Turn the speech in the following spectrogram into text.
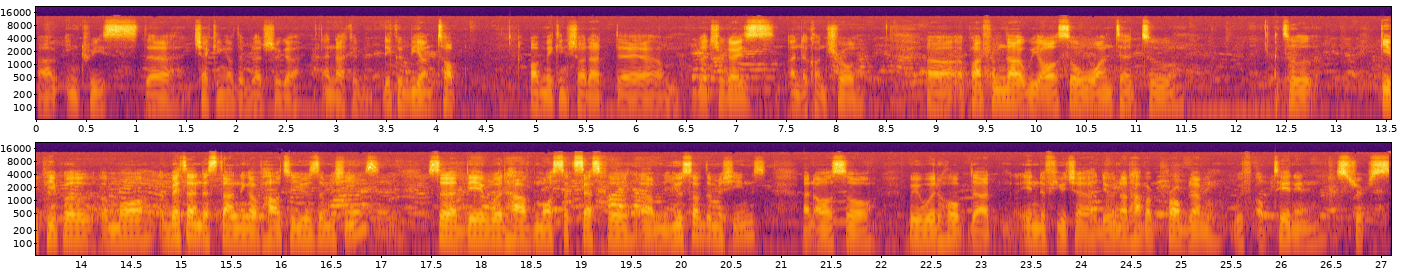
uh, increase the checking of the blood sugar and that could they could be on top of making sure that the um, blood sugar is under control. Uh, apart from that, we also wanted to to give people a more a better understanding of how to use the machines so that they would have more successful um, use of the machines and also we would hope that in the future they would not have a problem with obtaining strips.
